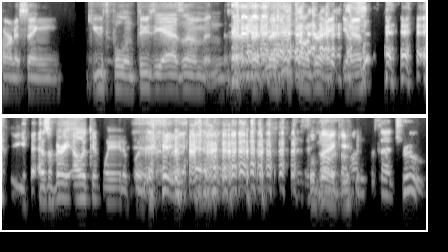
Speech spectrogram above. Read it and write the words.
harnessing youthful enthusiasm, and that, that- that's it's all great, you know. yeah. that's a very eloquent way to put it Well, no, thank it's you. 100% true.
